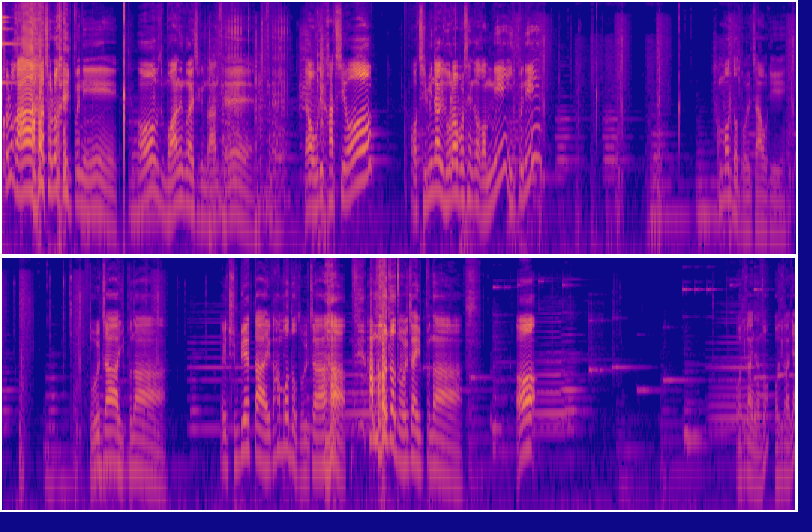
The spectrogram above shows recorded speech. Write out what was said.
절로 가 절로 가 이쁘니. 어뭐 하는 거야 지금 나한테. 야 우리 같이 어? 어 재미나게 놀아볼 생각 없니? 이쁘니? 한번 더 놀자 우리. 놀자 이쁘나. 여기 준비했다. 이거 한 번 더 놀자. 한 번 더 놀자 이쁘나. 어? 어디 가냐 너? 어디 가냐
